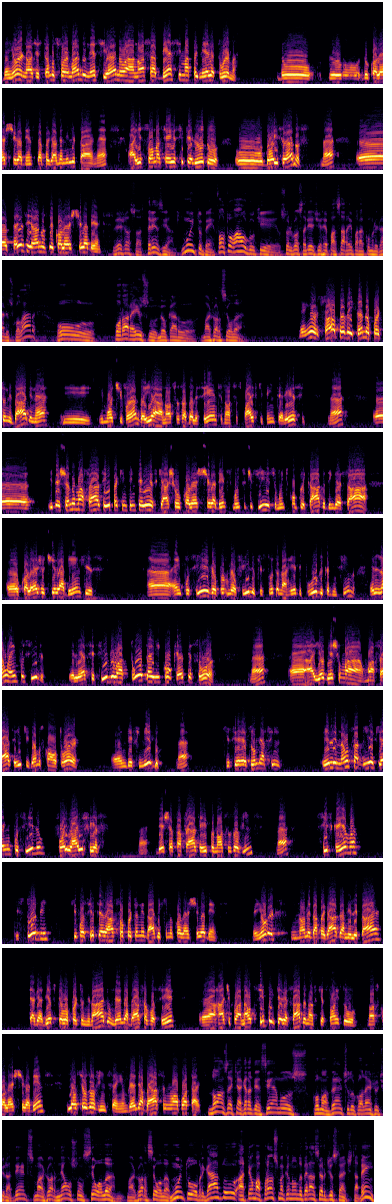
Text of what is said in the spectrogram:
Senhor, nós estamos formando nesse ano a nossa 11 primeira turma do, do, do Colégio Tiradentes da Brigada Militar, né? Aí soma-se esse período, o dois anos, né? Uh, ah, 13 anos de colégio Tiradentes. Veja só, 13 anos. Muito bem. Faltou algo que o senhor gostaria de repassar aí para a comunidade escolar? Ou por hora é isso, meu caro Major Ciolan? Senhor, só aproveitando a oportunidade, né, e, e, motivando aí a nossos adolescentes, nossos pais que têm interesse, né, uh, e deixando uma frase aí para quem tem interesse, que acha o colégio Tiradentes muito difícil, muito complicado de ingressar, uh, o colégio Tiradentes uh, é impossível para o meu filho que estuda na rede pública de ensino, ele não é impossível. Ele é acessível a toda e qualquer pessoa, né? Uh, aí eu deixo uma, uma frase aí, digamos, com autor uh, indefinido, né? Que se resume assim: ele não sabia que era impossível, foi lá e fez. Né? Deixa essa frase aí para os nossos ouvintes, né? Se inscreva, estude, que você terá sua oportunidade aqui no Colégio Tiradentes. Senhor, em nome da Brigada Militar, te agradeço pela oportunidade, um grande abraço a você, é, a Rádio Planalto sempre interessada nas questões do nosso Colégio Tiradentes e aos seus ouvintes aí. Um grande abraço e uma boa tarde. Nós é que agradecemos, comandante do Colégio Tiradentes, Major Nelson Seolan. Major Seolan, muito obrigado. Até uma próxima que não deverá ser distante, tá bem?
